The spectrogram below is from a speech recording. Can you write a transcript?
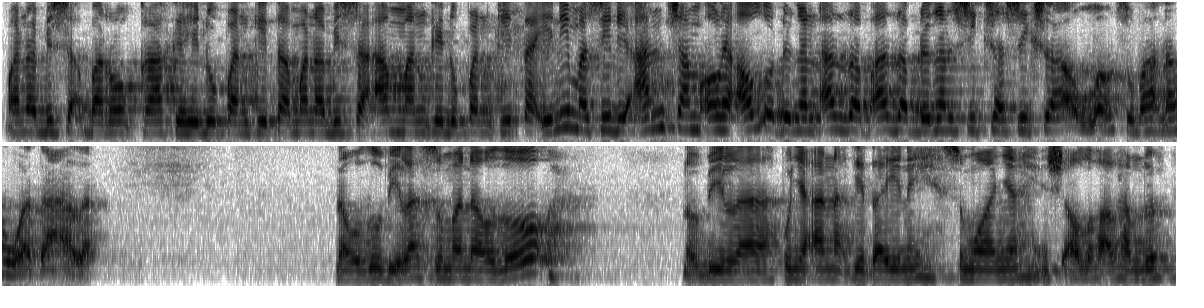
Mana bisa barokah kehidupan kita mana bisa aman kehidupan kita? Ini masih diancam oleh Allah dengan azab-azab dengan siksa-siksa Allah subhanahu wa ta'ala. Na'udzubillah summa na'udzu Nobila punya anak kita ini semuanya insya Allah Alhamdulillah.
